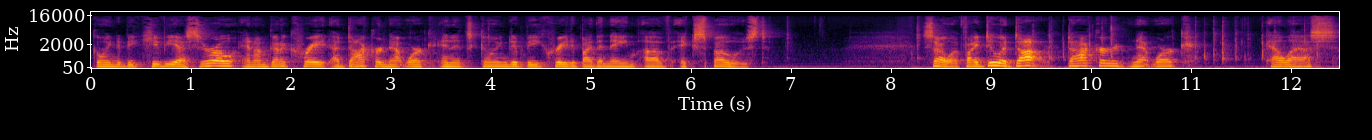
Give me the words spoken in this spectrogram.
going to be QVS0, and I'm going to create a Docker network, and it's going to be created by the name of exposed. So if I do a Docker network ls,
